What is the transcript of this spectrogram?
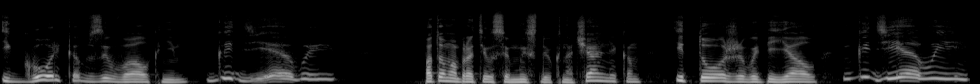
и горько взывал к ним «Где вы?». Потом обратился мыслью к начальникам и тоже вопиял «Где вы?».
